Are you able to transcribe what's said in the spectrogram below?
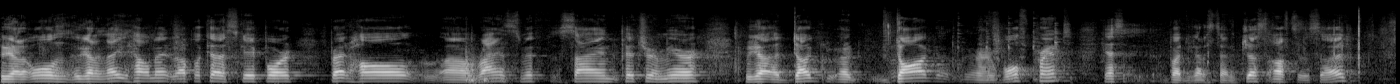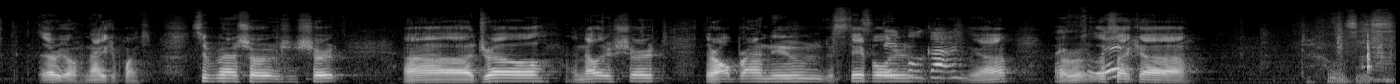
We got an old. We got a night helmet replica skateboard. Brett Hall, uh, Ryan Smyth signed picture and mirror. We got a Doug a dog or wolf print. Yes, but you got to stand just off to the side. There we go. Now you can point. Superman shirt, shirt uh, drill, another shirt. They're all brand new. The stapler. Staple gun. Yeah. Uh, looks lit. like a. What is this?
